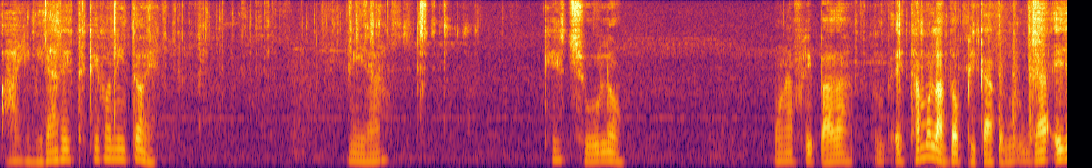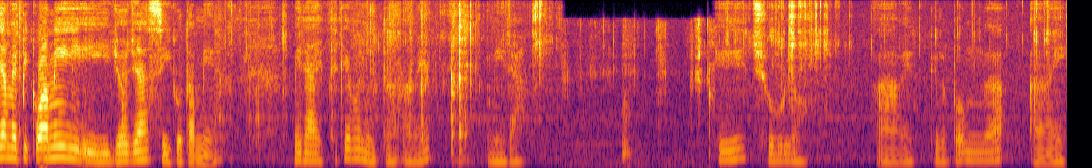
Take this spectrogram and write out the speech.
¡Ay, mirad este qué bonito es! Mira. Qué chulo. Una flipada. Estamos las dos picadas. Ya, ella me picó a mí y yo ya sigo también. Mira, este qué bonito. A ver, mira. Qué chulo. A ver, que lo ponga ahí.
